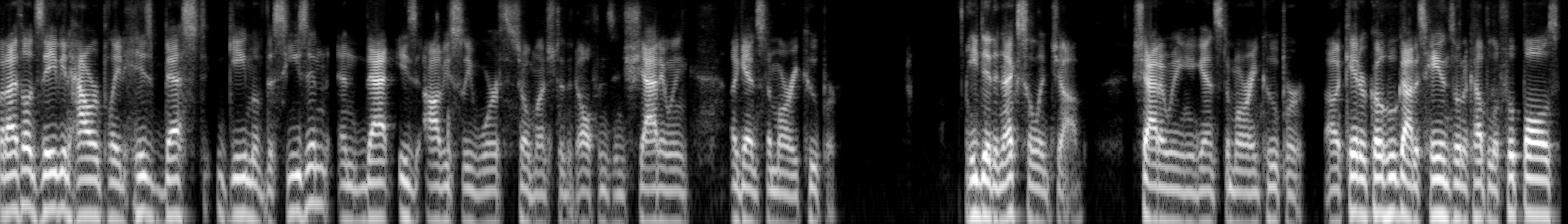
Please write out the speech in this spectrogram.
but I thought Xavier Howard played his best game of the season. And that is obviously worth so much to the Dolphins in shadowing against Amari Cooper. He did an excellent job shadowing against Amari Cooper. Uh, Kader Kohou got his hands on a couple of footballs.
